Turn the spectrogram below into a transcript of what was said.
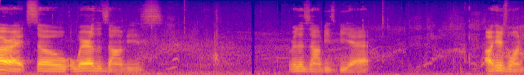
Alright, so where are the zombies? Where the zombies be at? Oh, here's one.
